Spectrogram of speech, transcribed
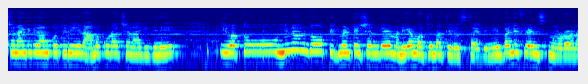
ಚೆನ್ನಾಗಿದ್ದೀರಾ ಅನ್ಕೋತೀನಿ. ನಾನು ಕೂಡ ಚೆನ್ನಾಗಿದ್ದೀನಿ. ಇವತ್ತು ಇನ್ನೊಂದು ಪಿಗ್ಮೆಂಟೇಷನ್ಗೆ ಮನೆಯ ಮದ್ದನ್ನ ತಿಳಿಸ್ತಾ ಇದ್ದೀನಿ. ಬನ್ನಿ ಫ್ರೆಂಡ್ಸ್ ನೋಡೋಣ.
